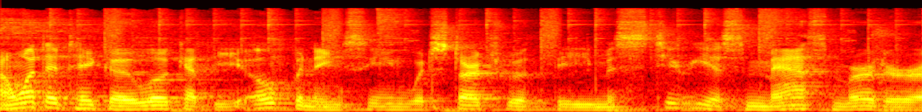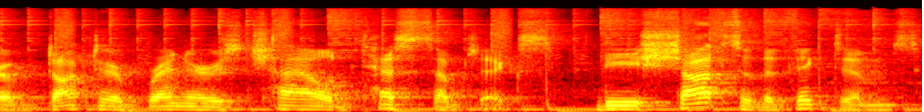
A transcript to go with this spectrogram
I want to take a look at the opening scene, which starts with the mysterious mass murder of Dr. Brenner's child test subjects. The shots of the victims,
